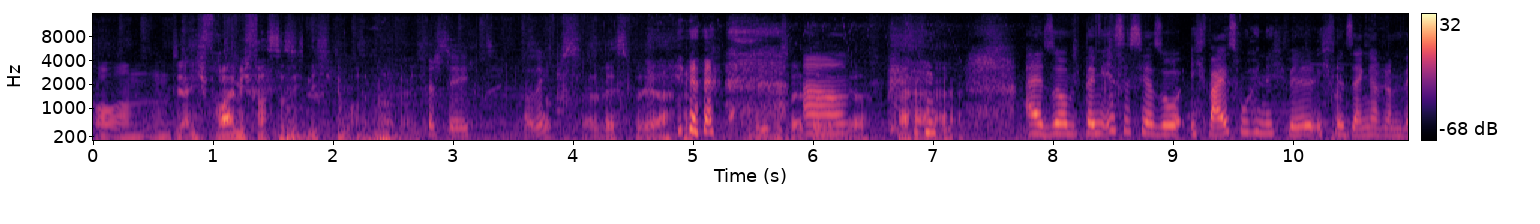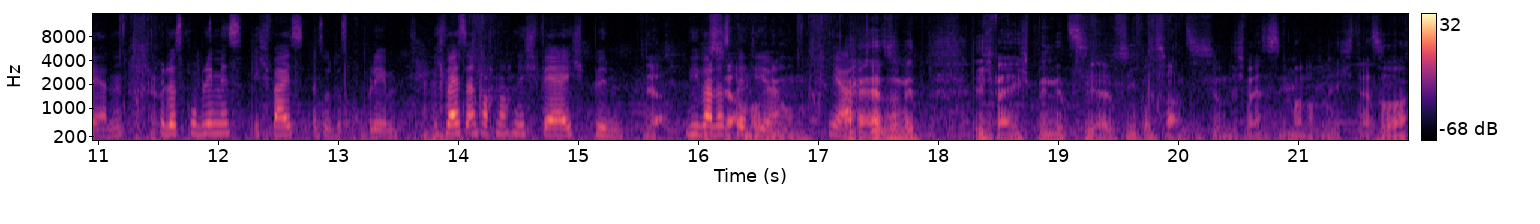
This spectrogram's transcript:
Und ja, ich freue mich fast, dass ich nicht gewonnen habe. Verstehe ich. Vorsicht. Ups, eine Wespe, ja. Lebensretterin, Ähm, ja. Also bei mir ist es ja so, ich weiß, wohin ich will. Ich will Sängerin werden. Nur das Problem ist, ich weiß, also das Problem, ich weiß einfach noch nicht, wer ich bin. Ja, Wie war das ja bei dir? Jung. Ja. Also mit, ich, wei- ich bin jetzt hier 27 und ich weiß es immer noch nicht. Also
